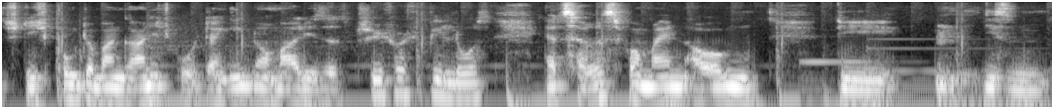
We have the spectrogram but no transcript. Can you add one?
Stichpunkte waren gar nicht gut. Dann ging nochmal dieses Psychospiel los. Er zerriss vor meinen Augen die, diesen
